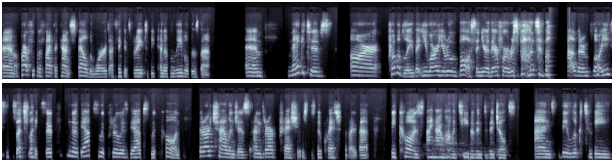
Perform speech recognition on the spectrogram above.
Um, apart from the fact I can't spell the word, I think it's great to be kind of labeled as that. Um, negatives, are probably that you are your own boss and you're therefore responsible for other employees and such like. So, you know, the absolute pro is the absolute con. There are challenges and there are pressures. There's no question about that because I now have a team of individuals and they look to me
